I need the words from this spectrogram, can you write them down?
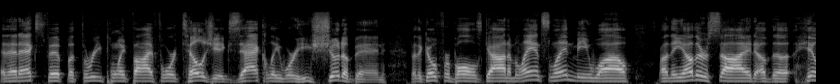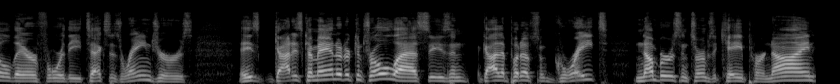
And that XFIP of 3.54 tells you exactly where he should have been. But the gopher balls got him. Lance Lynn, meanwhile, on the other side of the hill there for the Texas Rangers, he's got his command under control last season. A guy that put up some great numbers in terms of K per 9,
